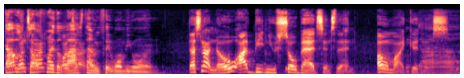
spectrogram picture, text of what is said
That was, that was time- probably the last time. time. we played 1v1. That's not no. I've beaten you so bad since then. Oh my goodness. Nah.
